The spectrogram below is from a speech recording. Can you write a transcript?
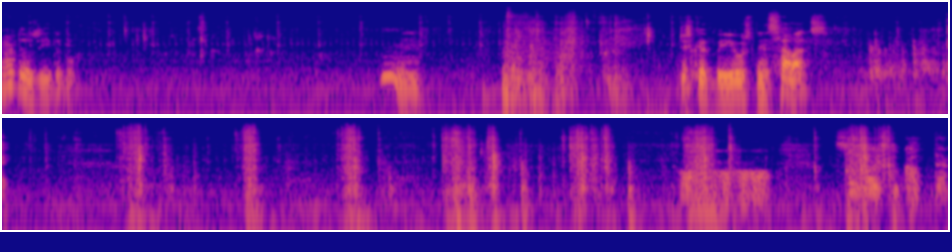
Are those eatable? could be used in salads. Oh, so nice to cut them.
